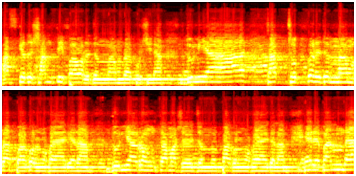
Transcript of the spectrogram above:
আজকে তো শান্তি পাওয়ার জন্য আমরা খুশি না। দুনিয়ার চাক চক্করের জন্য আমরা পাগল হয়ে গেলাম। দুনিয়ার রং তামাশার জন্য পাগল হয়ে গেলাম। এরে বান্দা,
